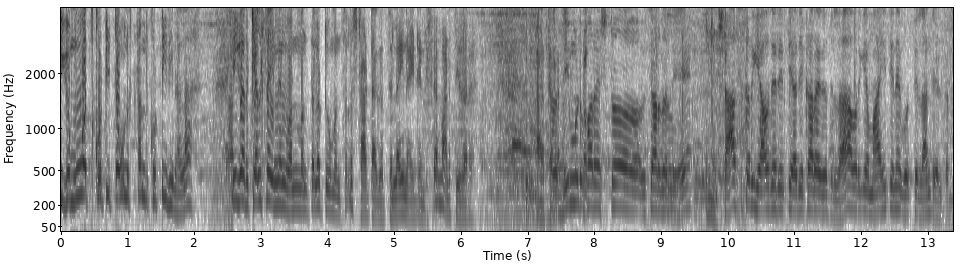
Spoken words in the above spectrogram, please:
ಈಗ ಮೂವತ್ತು ಕೋಟಿ ಟೌನ್ಗೆ ತಂದು ಕೊಟ್ಟಿದ್ದೀನಲ್ಲ. ಈಗ ಅದು ಕೆಲಸ ಇನ್ನೇನು ಒನ್ ಮಂತಲ್ಲ ಟೂ ಮಂತ್ಸಲ್ಲ ಸ್ಟಾರ್ಟ್ ಆಗುತ್ತೆ ಲೈನ್ ಐಡೆಂಟಿಫೈ ಮಾಡ್ತಿದ್ದಾರೆ. ಆ ಥರ. ಡಿಮ್ಡ್ ಫಾರೆಸ್ಟ್ ವಿಚಾರದಲ್ಲಿ ಶಾಸಕರಿಗೆ ಯಾವುದೇ ರೀತಿ ಅಧಿಕಾರ ಇರೋದಿಲ್ಲ ಅವರಿಗೆ ಮಾಹಿತಿನೇ ಗೊತ್ತಿಲ್ಲ ಅಂತ ಹೇಳ್ತಾರೆ.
